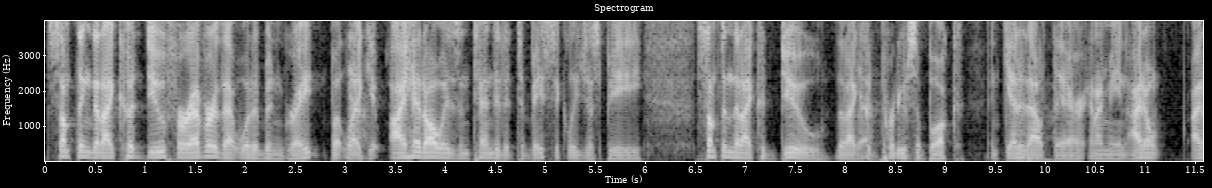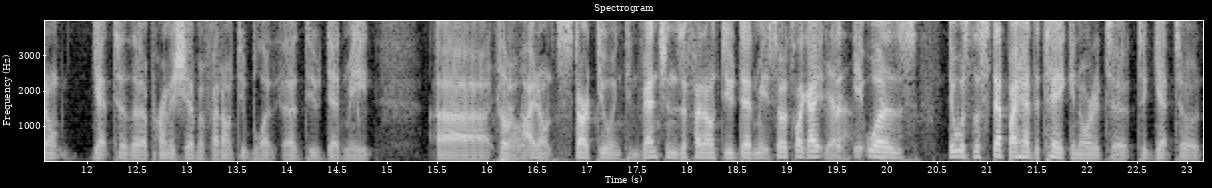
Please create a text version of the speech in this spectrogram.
something that I could do forever, that would have been great. But Yeah. like, it, I had always intended it to basically just be something that I could do, that I Yeah. could produce a book and get it out there. And I mean, I don't I don't get to the apprenticeship if I don't do blood uh, do dead meat. Uh, you know, I don't start doing conventions if I don't do dead meat. So it's like I Yeah. it was it was the step I had to take in order to to get to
